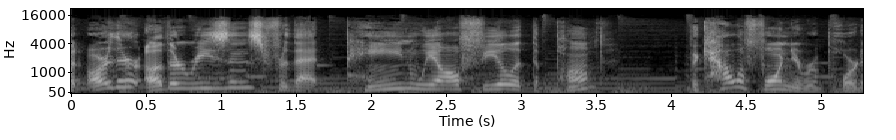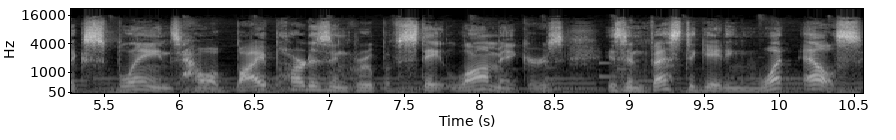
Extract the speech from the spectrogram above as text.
But are there other reasons for that pain we all feel at the pump? The California report explains how a bipartisan group of state lawmakers is investigating what else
